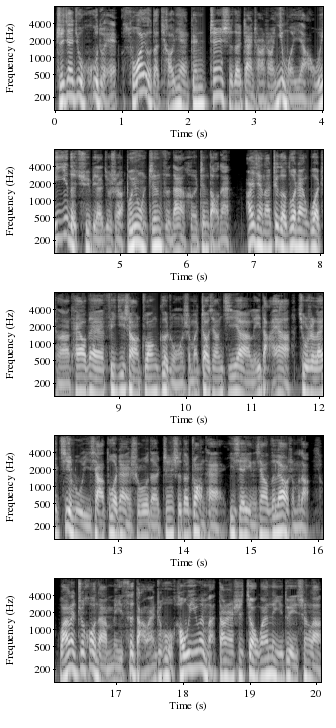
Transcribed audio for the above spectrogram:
直接就互怼，所有的条件跟真实的战场上一模一样，唯一的区别就是不用真子弹和真导弹。而且呢，这个作战过程啊，他要在飞机上装各种什么照相机啊、雷达呀，就是来记录一下作战时候的真实的状态，一些影像资料什么的。完了之后呢，每次打完之后，毫无疑问嘛，当然是教官那一队胜了。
